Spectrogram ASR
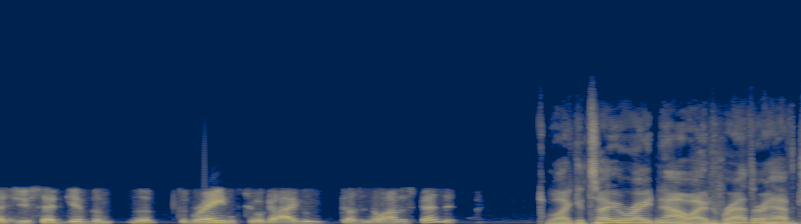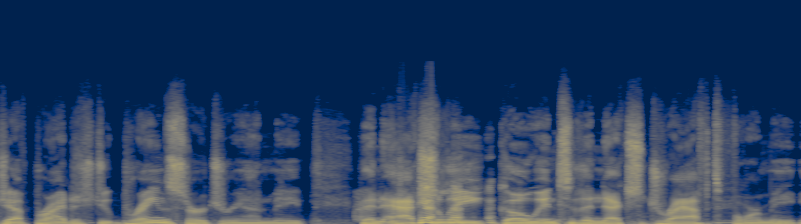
as you said, give them the, the reins to a guy who doesn't know how to spend it. Well, I can tell you right now, I'd rather have Jeff Bridich do brain surgery on me than actually go into the next draft for me.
